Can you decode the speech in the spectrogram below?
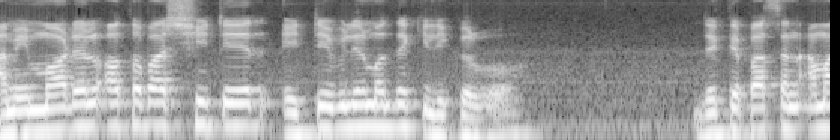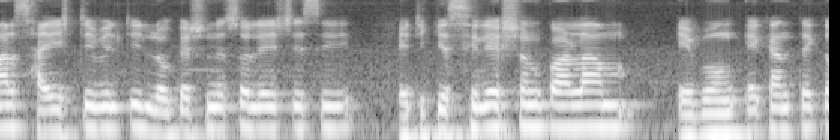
আমি মডেল অথবা শিটের এই টেবিলের মধ্যে ক্লিক করব। দেখতে পাচ্ছেন আমার সাইজ টেবিলটির লোকেশনে চলে এসেছি। এটিকে সিলেকশন করলাম এবং এখান থেকে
